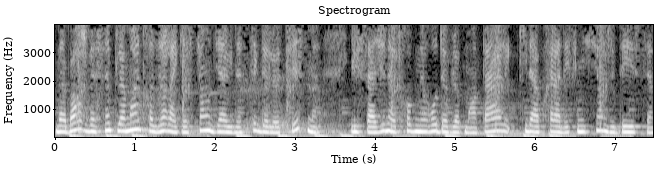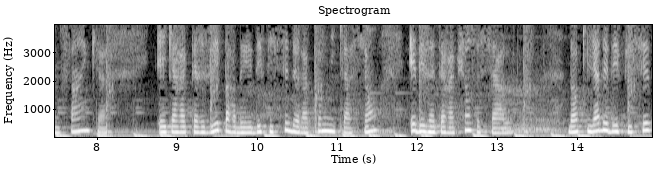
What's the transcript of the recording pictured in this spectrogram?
D'abord, je vais simplement introduire la question au diagnostic de l'autisme. Il s'agit d'un trouble neurodéveloppemental qui, d'après la définition du DSM-5, est caractérisé par des déficits de la communication et des interactions sociales. Donc, il y a des déficits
